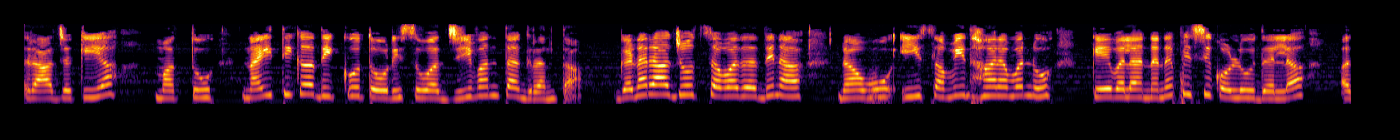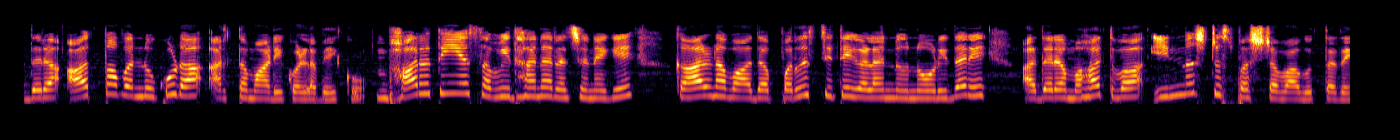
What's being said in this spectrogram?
ರಾಜಕೀಯ ಮತ್ತು ನೈತಿಕ ದಿಕ್ಕು ತೋರಿಸುವ ಜೀವಂತ ಗ್ರಂಥ. ಗಣರಾಜ್ಯೋತ್ಸವದ ದಿನ ನಾವು ಈ ಸಂವಿಧಾನವನ್ನು ಕೇವಲ ನೆನಪಿಸಿಕೊಳ್ಳುವುದಲ್ಲ, ಅದರ ಆತ್ಮವನ್ನು ಕೂಡ ಅರ್ಥ ಮಾಡಿಕೊಳ್ಳಬೇಕು. ಭಾರತೀಯ ಸಂವಿಧಾನ ರಚನೆಗೆ ಕಾರಣವಾದ ಪರಿಸ್ಥಿತಿಗಳನ್ನು ನೋಡಿದರೆ ಅದರ ಮಹತ್ವ ಇನ್ನಷ್ಟು ಸ್ಪಷ್ಟವಾಗುತ್ತದೆ.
